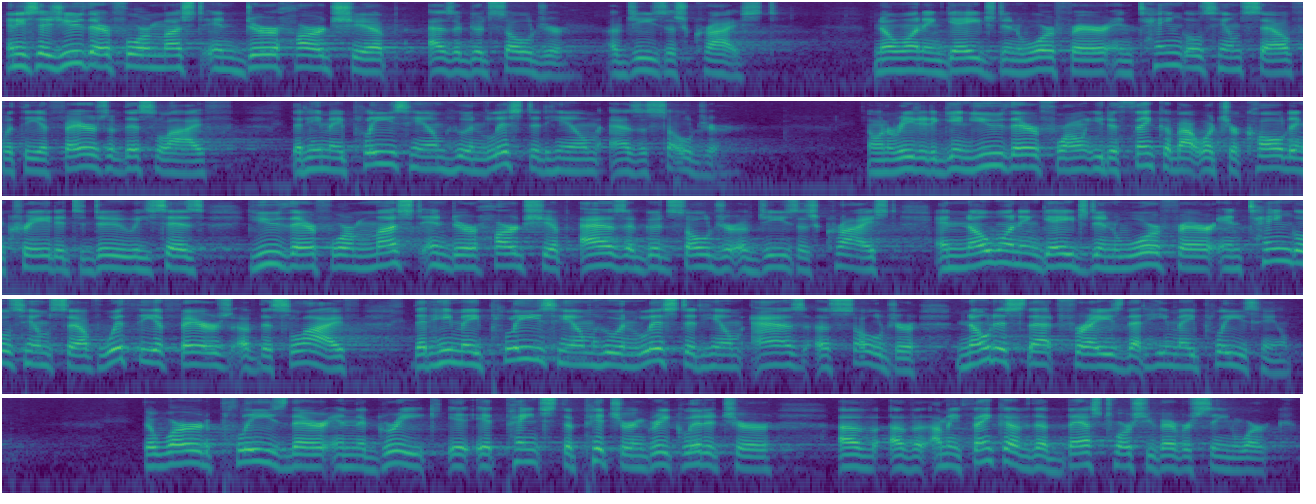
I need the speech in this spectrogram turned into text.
And he says, You therefore must endure hardship as a good soldier of Jesus Christ. No one engaged in warfare entangles himself with the affairs of this life that he may please him who enlisted him as a soldier. I want to read it again. You therefore, I want you to think about what you're called and created to do. He says, You therefore must endure hardship as a good soldier of Jesus Christ, and no one engaged in warfare entangles himself with the affairs of this life that he may please him who enlisted him as a soldier. Notice that phrase, that he may please him. The word please there in the Greek, it, it paints the picture in Greek literature of, of, I mean, think of the best horse you've ever seen work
